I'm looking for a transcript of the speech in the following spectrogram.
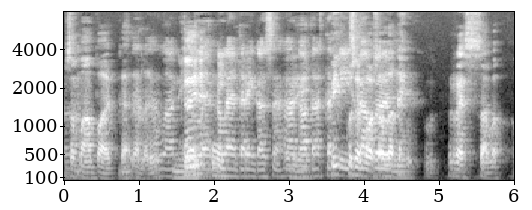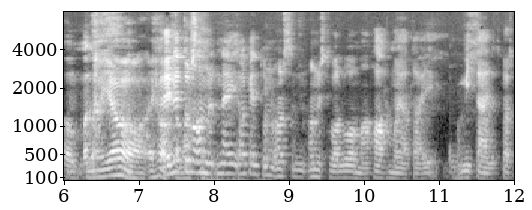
samaan paikkaan. Tällä niin Niin. Töiden kalenterin kanssa hakataan sitä Pikkusen piiskaa voisi olla niin ressaava homma. No joo, Ei ne, tunnu, on, ne ei oikein tunnu onnistu- onnistuvan luomaan hahmoja tai mitään, jotka...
